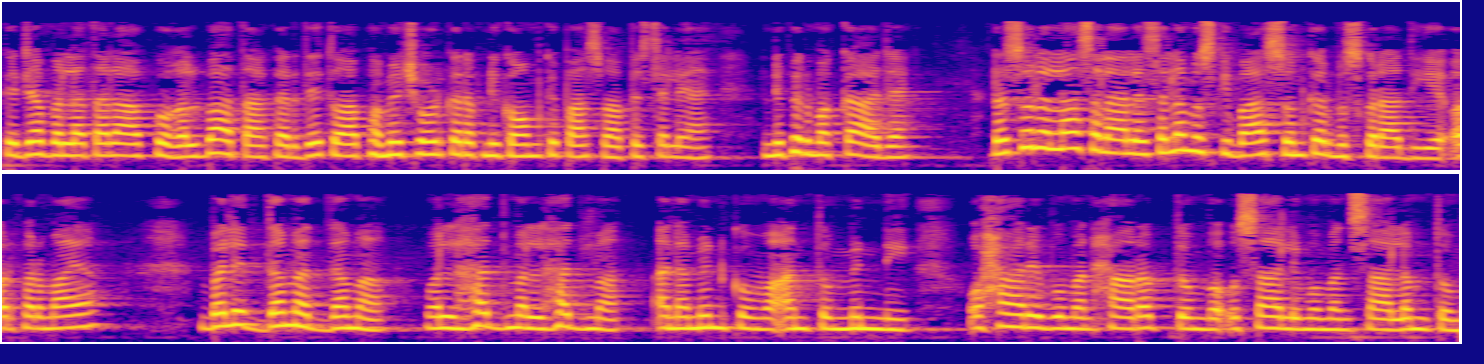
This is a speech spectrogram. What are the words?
کہ جب اللہ تعالیٰ آپ کو غلبہ عطا کر دے تو آپ ہمیں چھوڑ کر اپنی قوم کے پاس واپس چلے آئیں یعنی پھر مکہ آ جائیں۔ رسول اللہ صلی اللہ علیہ وسلم اس کی بات سن کر مسکرا دیے اور فرمایا، بل دم دما ولحدم الحدم ان من کم و ان تم منی، احارب من حارب تم و اسالم من سالم تم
